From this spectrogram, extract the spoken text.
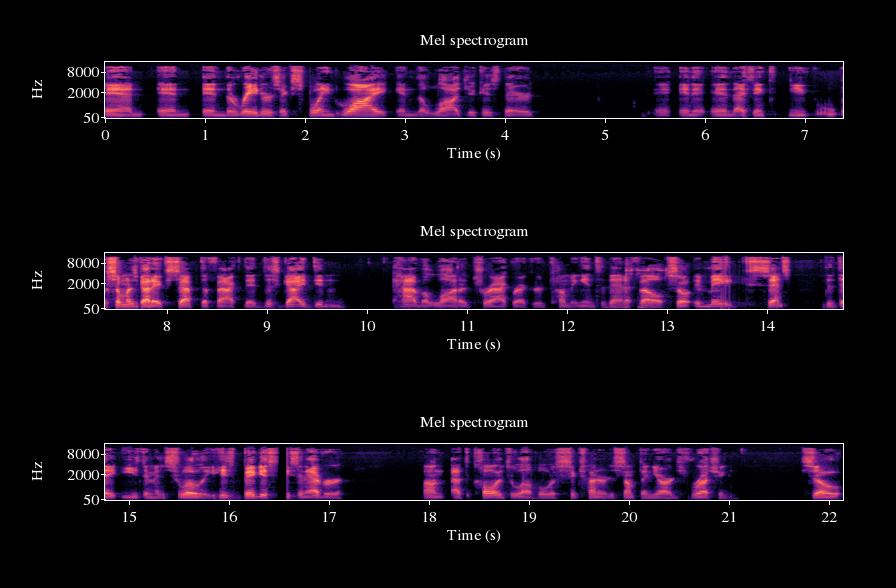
And and and the Raiders explained why, and the logic is there in it. And I think you someone's got to accept the fact that this guy didn't have a lot of track record coming into the NFL. So it makes sense that they eased him in slowly. His biggest season ever on at the college level was 600 something yards rushing. So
